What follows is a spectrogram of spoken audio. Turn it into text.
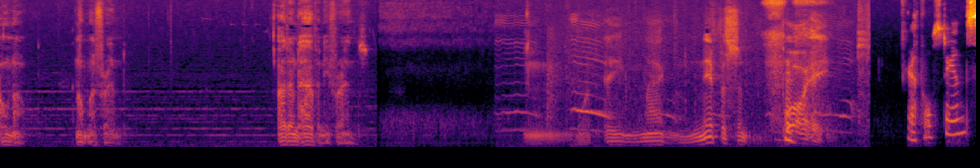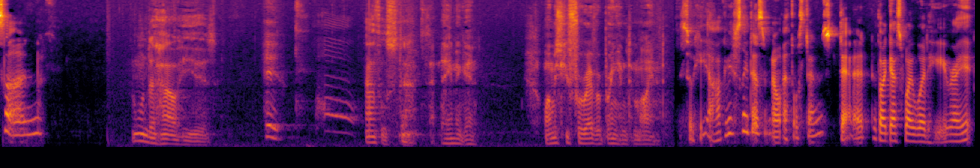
Oh no, not my friend. I don't have any friends. Mm, what a magnificent boy. Ethelstan's son. I wonder how he is. Who? Athelstan. That name again. Why must you forever bring him to mind? So he obviously doesn't know Ethelstan is dead. Though I guess why would he, right?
